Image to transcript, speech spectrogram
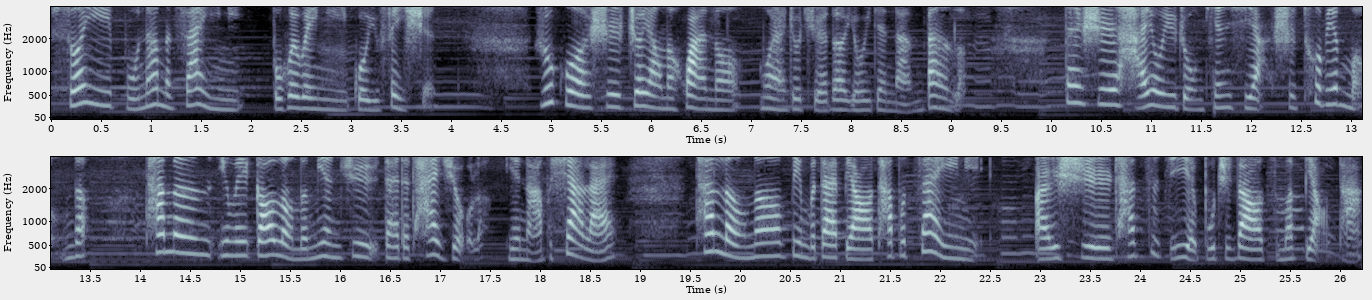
所以不那么在意你，不会为你过于费神。如果是这样的话呢，默然就觉得有一点难办了。但是还有一种天蝎啊，是特别萌的。他们因为高冷的面具戴得太久了，也拿不下来。他冷呢，并不代表他不在意你，而是他自己也不知道怎么表达。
